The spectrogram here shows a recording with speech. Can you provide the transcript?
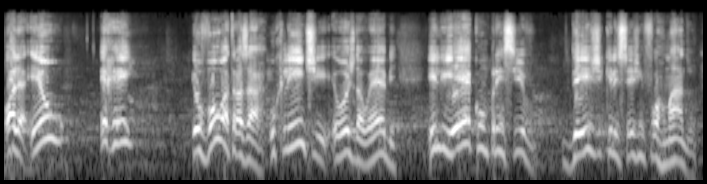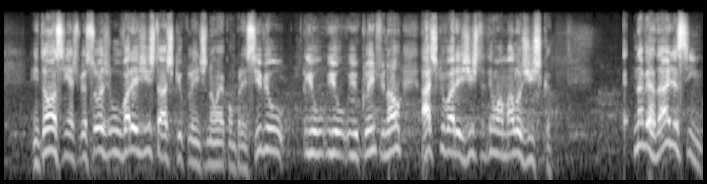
Olha, eu errei, eu vou atrasar. O cliente hoje da web, ele é compreensivo, desde que ele seja informado. Então, assim, as pessoas, o varejista acha que o cliente não é compreensível e o, e o, e o cliente final acha que o varejista tem uma má logística. Na verdade, assim,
